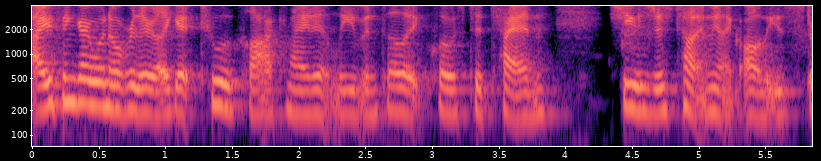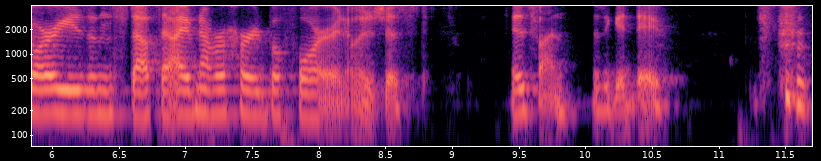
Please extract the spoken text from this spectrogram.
I think I went over there like at two o'clock and I didn't leave until like close to 10. She was just telling me like all these stories and stuff that I've never heard before. And it was just, it was fun. It was a good day. good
